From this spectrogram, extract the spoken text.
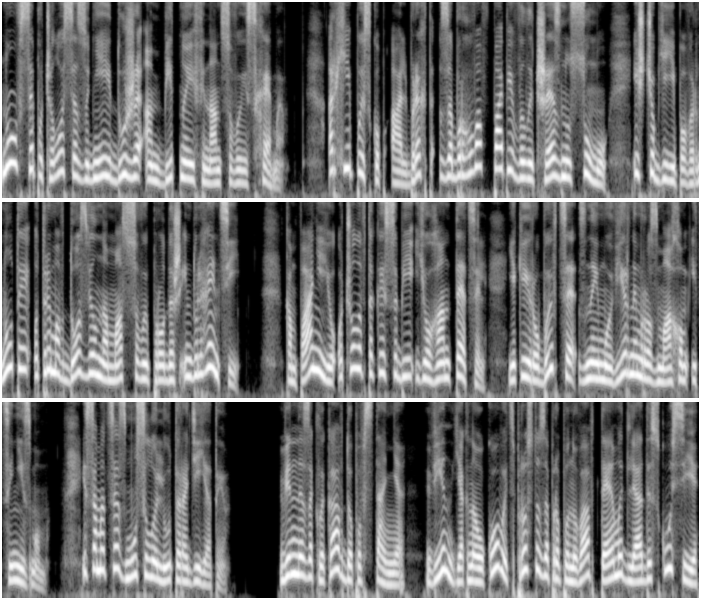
Ну, все почалося з однієї дуже амбітної фінансової схеми. Архієпископ Альбрехт заборгував папі величезну суму і, щоб її повернути, отримав дозвіл на масовий продаж індульгенцій. Кампанію очолив такий собі Йоган Тецель, який робив це з неймовірним розмахом і цинізмом. І саме це змусило Лютера діяти. Він не закликав до повстання. Він, як науковець, просто запропонував теми для дискусії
